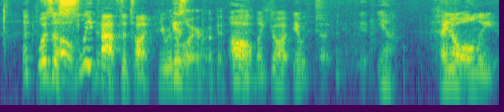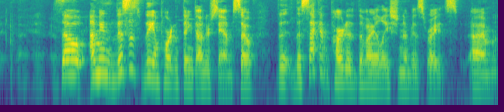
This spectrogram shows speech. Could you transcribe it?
was oh. asleep half the time. You were the His- lawyer, okay? Oh my god! It, uh, it- yeah, I know only. Uh, uh, uh, so, I mean, this is the important thing to understand. So, the, the second part of the violation of his rights, um,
